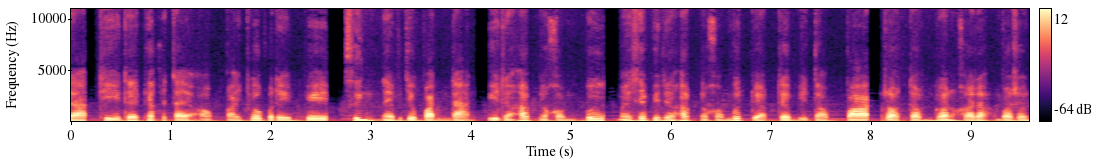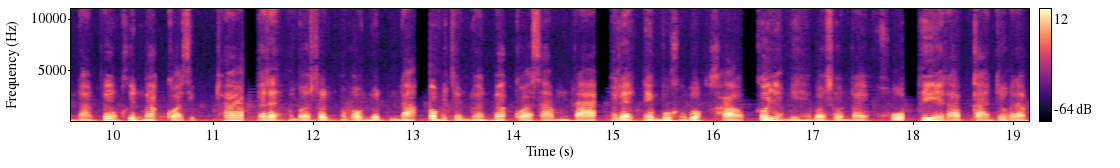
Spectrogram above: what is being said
จากที่ได้แพร่กระจายออกไปทั่วบริเวณซึ่งในปัจจุบันด่านปีนฮับในความมืดไม่ใช่ปีนฮับในความมืดแบบเดิมอีกต่อไปเพราะจำนวนคาระประชาชนนั้นเพิ่มขึ้นมากกว่า 10 เท่าและประชาชนของพมนุษย์หนักก็มีจำนวนมากกว่า 3 รายและในหมู่ของพวกเขา ก็ยังมีประชาชนหลายคนที่ได้รับการยกระดับ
